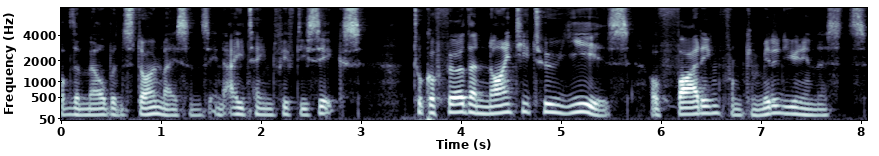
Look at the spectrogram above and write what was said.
of the Melbourne stonemasons in 1856 took a further 92 years of fighting from committed unionists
